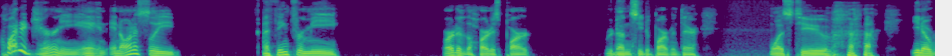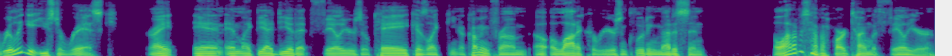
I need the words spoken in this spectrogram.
quite a journey. And and honestly, I think for me, part of the hardest part, redundancy department there, was to, you know, really get used to risk, right? And and like the idea that failure is okay, because like you know, coming from a, a lot of careers, including medicine, a lot of us have a hard time with failure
